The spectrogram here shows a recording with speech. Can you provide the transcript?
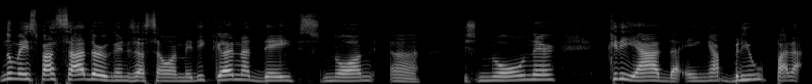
No mês passado, a organização americana Day uh, Snowner, criada em abril para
